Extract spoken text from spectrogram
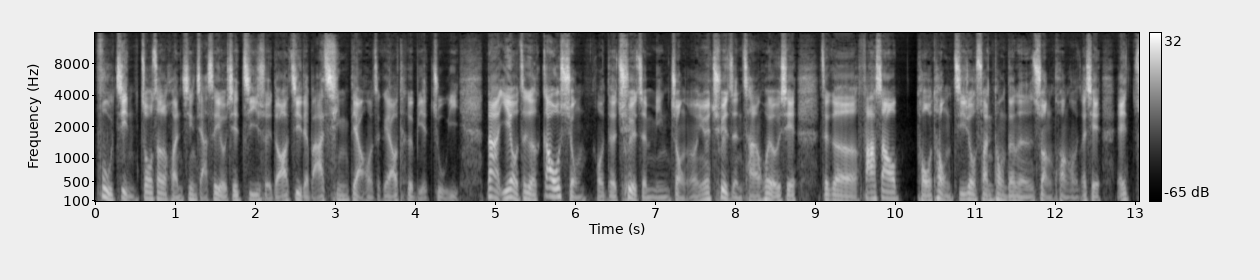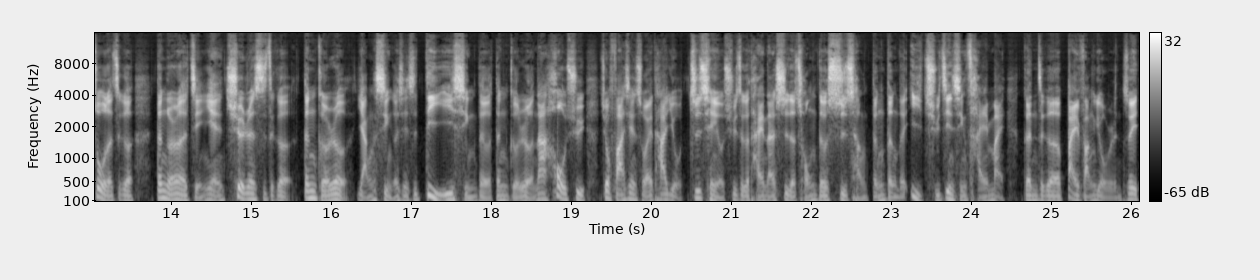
附近周遭的环境，假设有些积水，都要记得把它清掉。哈，这个要特别注意。那也有这个高雄我的确诊民众啊，因为确诊常常会有一些这个发烧。头痛、肌肉酸痛等等的状况哦，而且诶做了这个登革热的检验，确认是这个登革热阳性，而且是第一型的登革热。那后续就发现，所谓他有之前有去这个台南市的崇德市场等等的疫区进行采买，跟这个拜访友人，所以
